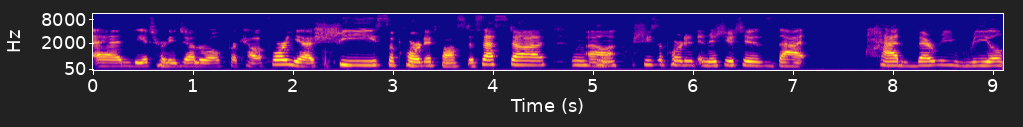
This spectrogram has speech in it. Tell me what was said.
and the attorney general for California. She supported FOSTA SESTA. Uh, she supported initiatives that had very real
